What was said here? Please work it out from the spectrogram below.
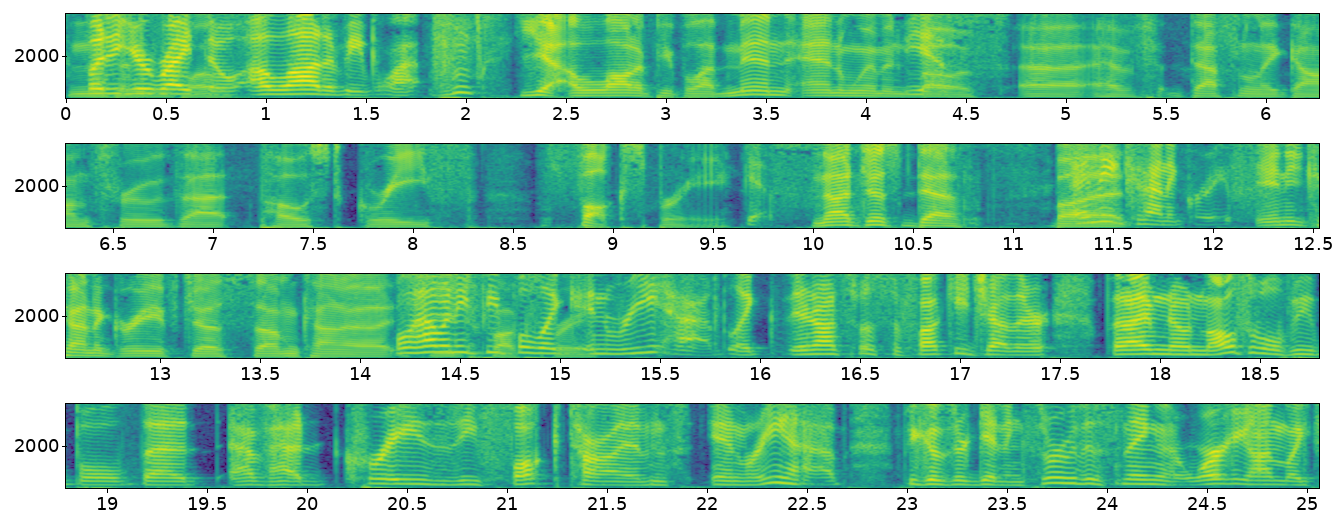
But Nothing you're right close. though. A lot of people have. Yeah, a lot of people have, men and women Yes. both, uh, have definitely gone through that post grief fuck spree. yes. Not just death, but Any kind of grief. any kind of grief, just some kind of. Well, how many people like in rehab? Like they're not supposed to fuck each other, but I've known multiple people that have had crazy fuck times in rehab because they're getting through this thing. They're working on like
